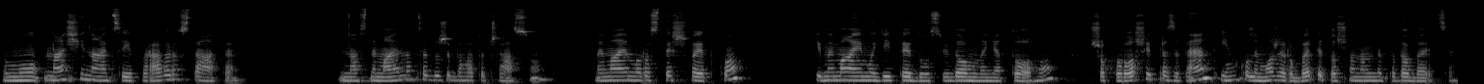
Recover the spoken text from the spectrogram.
Тому нашій нації пора виростати. У нас немає на це дуже багато часу. Ми маємо рости швидко, і ми маємо дійти до усвідомлення того, що хороший президент інколи може робити те, що нам не подобається.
